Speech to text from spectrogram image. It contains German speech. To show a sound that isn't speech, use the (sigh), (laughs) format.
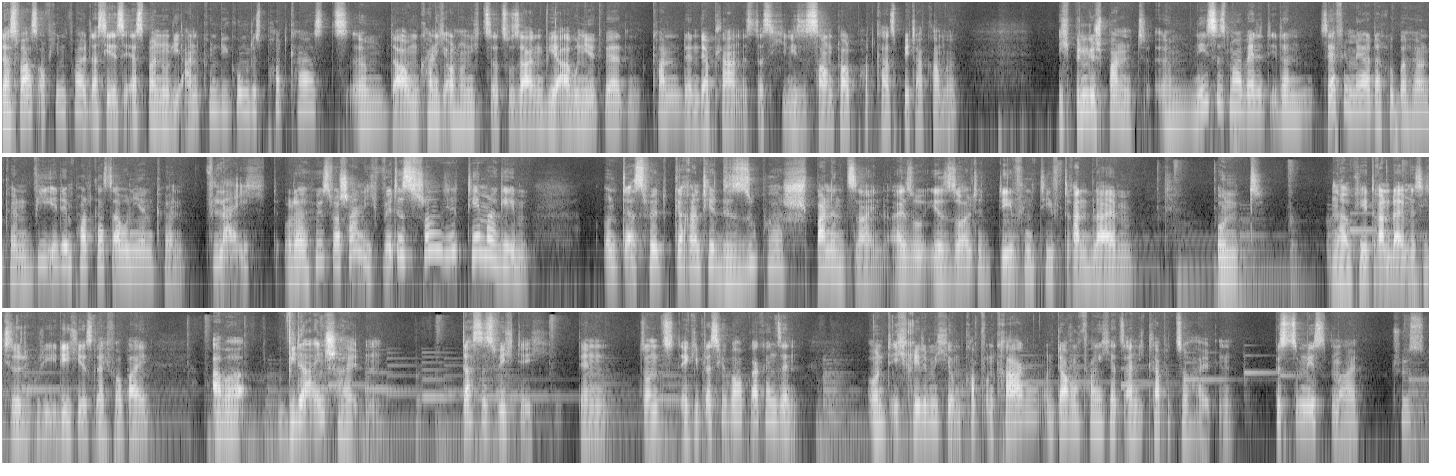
Das war es auf jeden Fall. Das hier ist erstmal nur die Ankündigung des Podcasts. Ähm, darum kann ich auch noch nichts dazu sagen, wie er abonniert werden kann, denn der Plan ist, dass ich in dieses Soundcloud Podcast Beta komme. Ich bin gespannt. Ähm, nächstes Mal werdet ihr dann sehr viel mehr darüber hören können, wie ihr den Podcast abonnieren könnt. Vielleicht oder höchstwahrscheinlich wird es schon ein Thema geben. Und das wird garantiert super spannend sein. Also ihr solltet definitiv dranbleiben. Und, na okay, dranbleiben ist nicht so die gute Idee, hier ist gleich vorbei. Aber wieder einschalten. Das ist wichtig. Denn sonst ergibt das hier überhaupt gar keinen Sinn. Und ich rede mich hier um Kopf und Kragen und darum fange ich jetzt an, die Klappe zu halten. Bis zum nächsten Mal. Tschüss.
